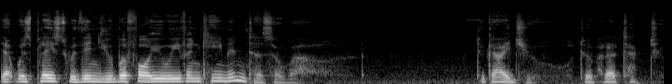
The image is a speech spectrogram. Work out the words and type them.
that was placed within you before you even came into the world to guide you, to protect you,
